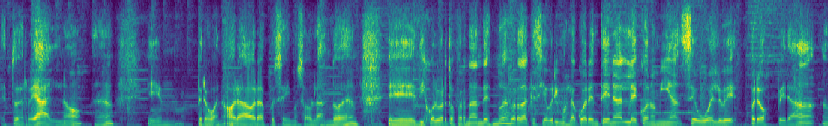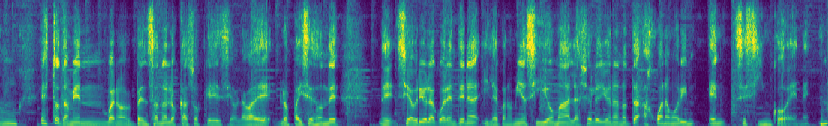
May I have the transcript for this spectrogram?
esto es real, ¿no? ¿Eh? Em, pero bueno, ahora, ahora pues seguimos hablando. ¿eh? Eh, dijo Alberto Fernández, no es verdad que si abrimos la cuarentena la economía se vuelve próspera. ¿Mm? Esto también, bueno, pensando en los casos que se hablaba de los países donde se abrió la cuarentena y la economía siguió mal. Ayer le dio una nota a Juana Morín en C5N. ¿Mm?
